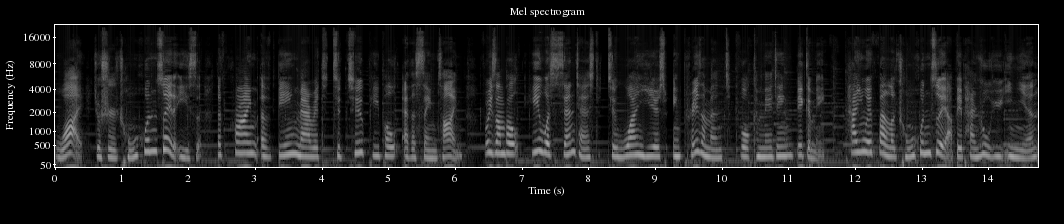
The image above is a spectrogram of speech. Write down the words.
Y 就是重婚罪的意思，the crime of being married to two people at the same time. For example, he was sentenced to one year's imprisonment for committing bigamy. 他因为犯了重婚罪啊，被判入狱一年。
